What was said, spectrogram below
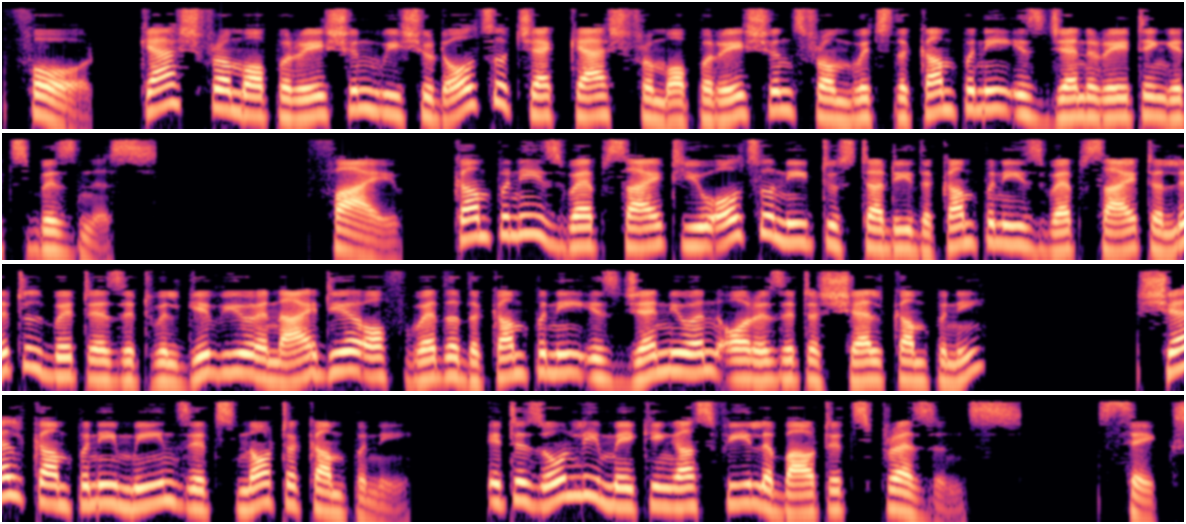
4. Cash from operation We should also check cash from operations from which the company is generating its business. 5. Company's website You also need to study the company's website a little bit as it will give you an idea of whether the company is genuine or is it a shell company? Shell company means it's not a company. It is only making us feel about its presence. 6.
